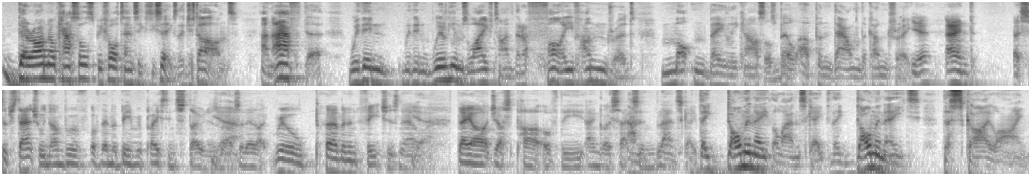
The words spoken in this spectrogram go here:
there are no castles before 1066. There just aren't. And after, within within William's lifetime, there are 500 Motte and Bailey castles built up and down the country. Yeah. And a substantial number of, of them are being replaced in stone as Yeah. well. So they're like real permanent features now. Yeah. They are just part of the Anglo-Saxon landscape. They dominate the landscape. They dominate the skyline.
